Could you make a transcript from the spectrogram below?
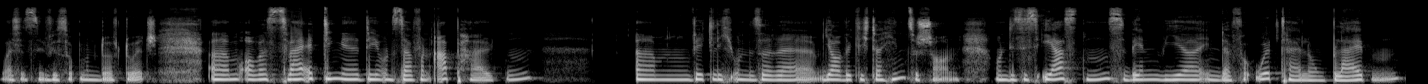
weiß jetzt nicht, wie sagt man da auf Deutsch, ähm, aber zwei Dinge, die uns davon abhalten, ähm, wirklich unsere, ja, wirklich dahin zu schauen. Und das ist erstens, wenn wir in der Verurteilung bleiben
